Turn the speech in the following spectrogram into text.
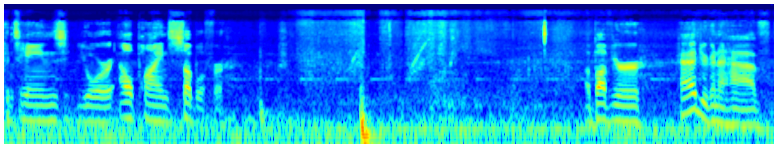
contains your Alpine subwoofer. Above your head, you're gonna have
